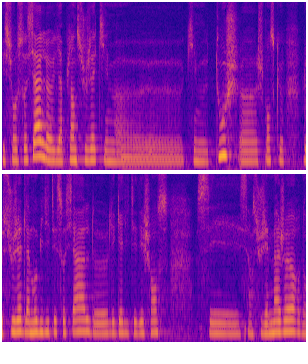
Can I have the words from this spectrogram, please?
Et sur le social, euh, il y a plein de sujets qui me, qui me touchent. Euh, je pense que le sujet de la mobilité sociale, de l'égalité des chances, c'est un sujet majeur dans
